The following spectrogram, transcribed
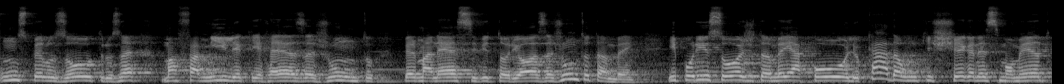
uns pelos outros, né? Uma família que reza junto, permanece vitoriosa junto também. E por isso hoje também acolho cada um que chega nesse momento.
